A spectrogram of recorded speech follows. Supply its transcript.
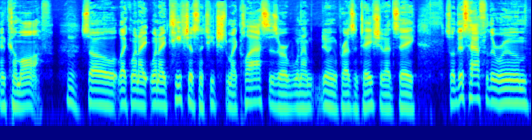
and come off. So, like when I when I teach this, and I teach to my classes, or when I'm doing a presentation, I'd say, so this half of the room,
